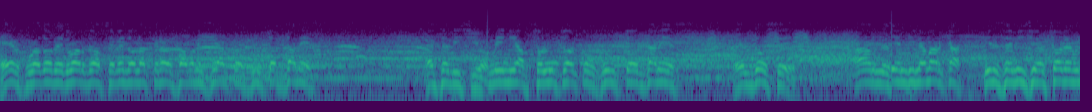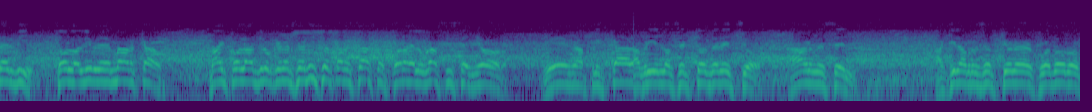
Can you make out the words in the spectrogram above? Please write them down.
El jugador Eduardo Acevedo, lateral, favorece al conjunto danés. El servicio. Dominio absoluto al conjunto danés. El 12. Arnes en Dinamarca. Tiene el servicio de Soren Lerby. Solo libre de marca. Michael Andrew en el servicio el cabezazo. Fuera de lugar, sí señor. Bien aplicado. Abriendo al sector derecho. Arnesen. Aquí la recepción del jugador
